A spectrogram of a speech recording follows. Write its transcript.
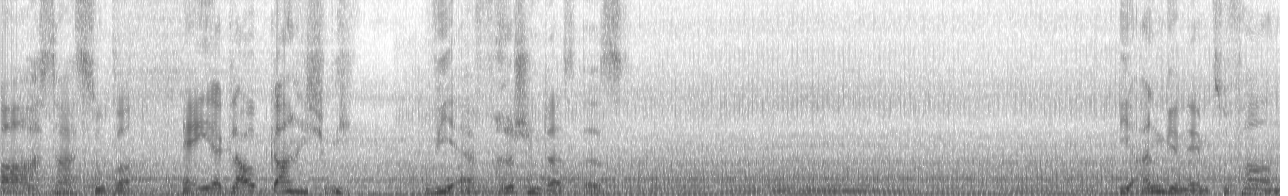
Oh, ist das super. Hey, ihr glaubt gar nicht, wie, wie erfrischend das ist. Wie angenehm zu fahren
